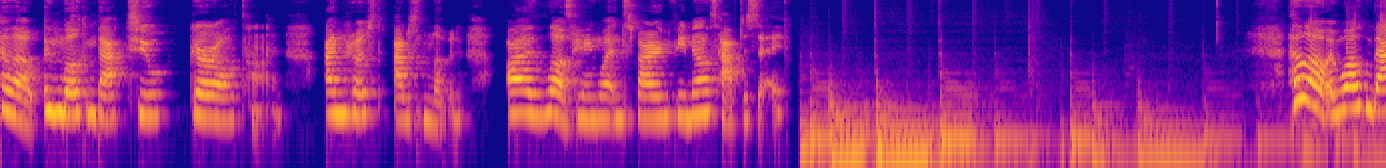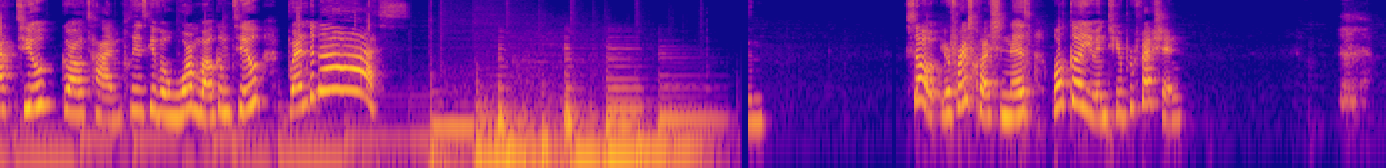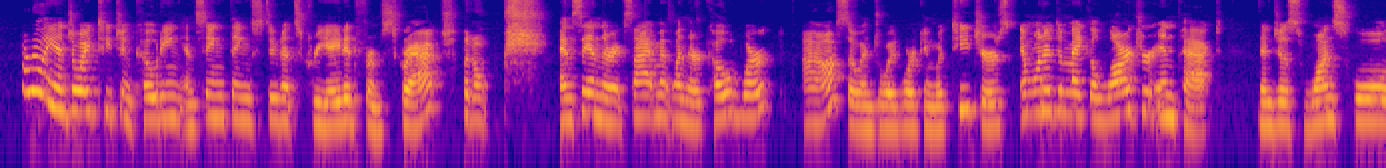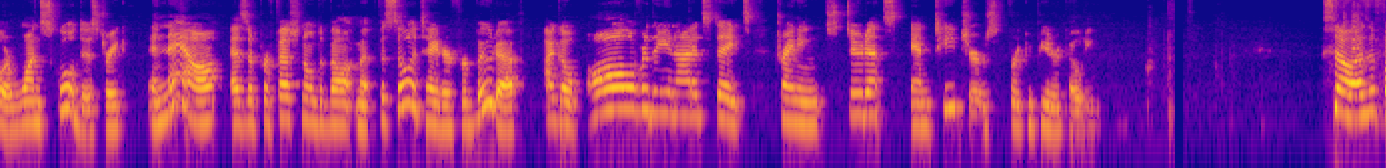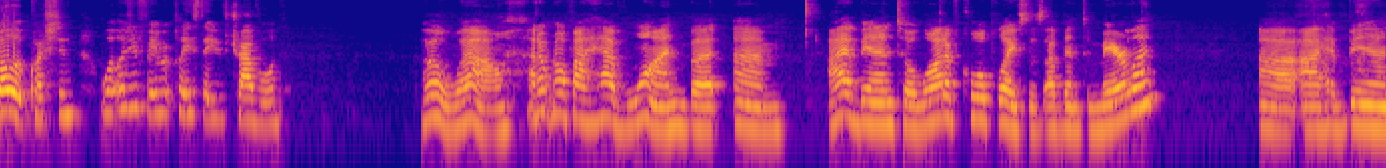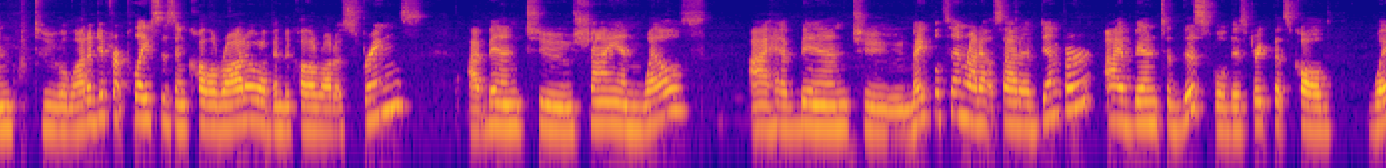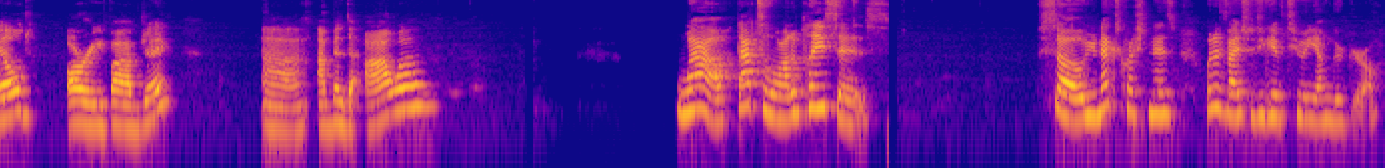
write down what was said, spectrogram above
Hello, and welcome back to Girl Time. I'm your host, Addison Levin. I love hearing what inspiring females have to say. Hello, and welcome back to Girl Time. Please give a warm welcome to Brenda Bass. So, your first question is What got you into your profession? I really enjoyed teaching coding and seeing things students created from scratch But and seeing their excitement when their code worked. I also enjoyed working with teachers and wanted to make a larger impact than just one school or one school district. And now, as a professional development facilitator for Boot Up, I go all over the United States training students and teachers for computer coding. So, as a follow up question, what was your favorite place that you've traveled? Oh, wow. I don't know if I have one, but um, I have been to a lot of cool places. I've been to Maryland. Uh, I have been to a lot of different places in Colorado. I've been to Colorado Springs. I've been to Cheyenne Wells. I have been to Mapleton, right outside of Denver. I have been to this school district that's called Weld RE5J. Uh, I've been to Iowa. Wow, that's a lot of places. So, your next question is What advice would you give to a younger girl?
